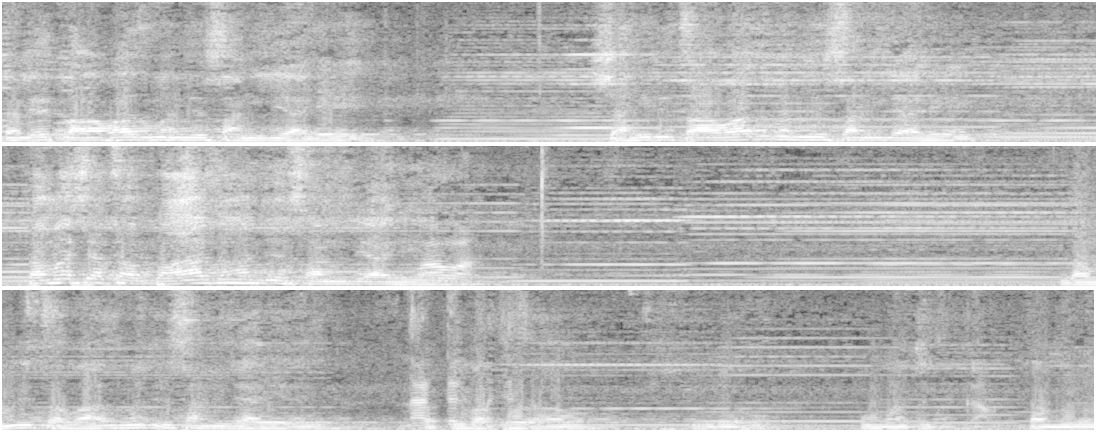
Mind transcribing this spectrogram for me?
कलेचा आवाज म्हणजे सांगली आहे. शाहिरीचा आवाज म्हणजे सांगली आहे. तमाशाचा बाज म्हणजे सांगली आहे. लावणीचा वाज म्हणजे सांगली आहे. उमाजी कांबळे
